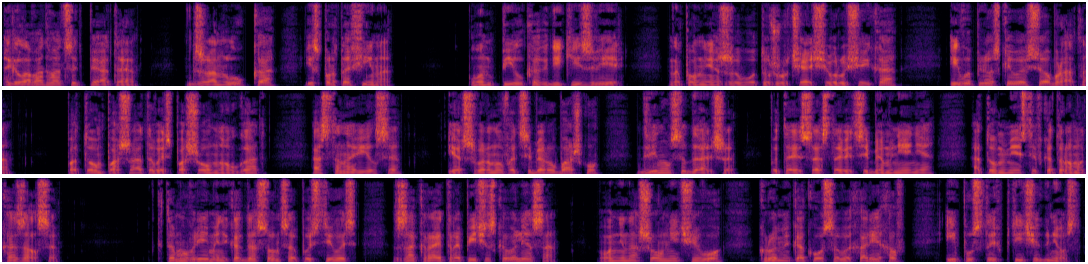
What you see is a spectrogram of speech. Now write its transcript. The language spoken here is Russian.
Глава 25. Джанлука из Портофино. Он пил, как дикий зверь, наполняя живот у журчащего ручейка и выплескивая все обратно. Потом, пошатываясь, пошел наугад, остановился и, отшвырнув от себя рубашку, двинулся дальше, пытаясь составить себе мнение о том месте, в котором оказался. К тому времени, когда солнце опустилось за край тропического леса, он не нашел ничего, кроме кокосовых орехов и пустых птичьих гнезд.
